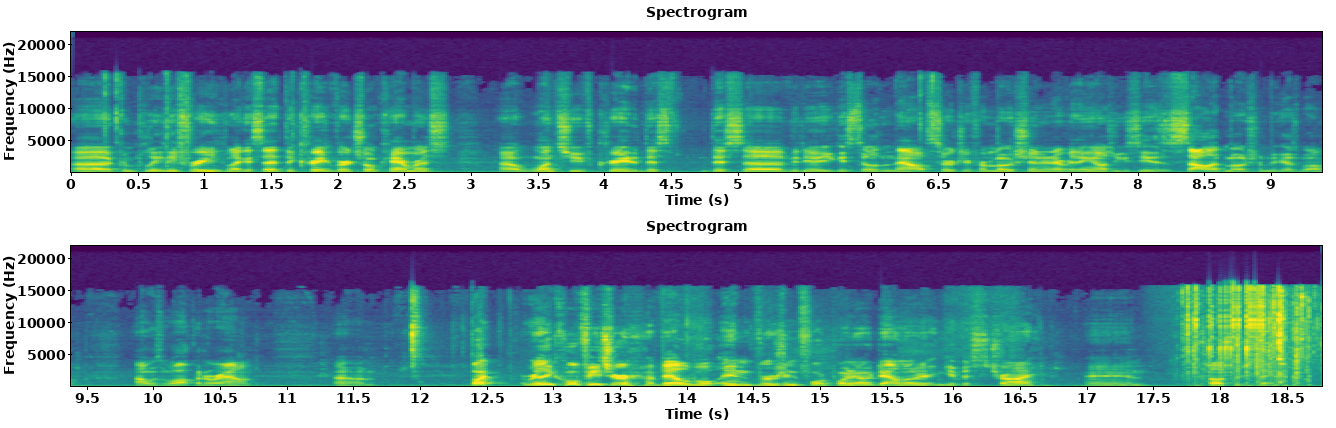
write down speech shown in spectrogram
uh, completely free. Like I said, to create virtual cameras. Uh, once you've created this this uh, video, you can still now search it for motion and everything else. You can see this is solid motion because, well, I was walking around. Um, but really cool feature, available in version 4.0. Download it and give this a try, and tell us what you think.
